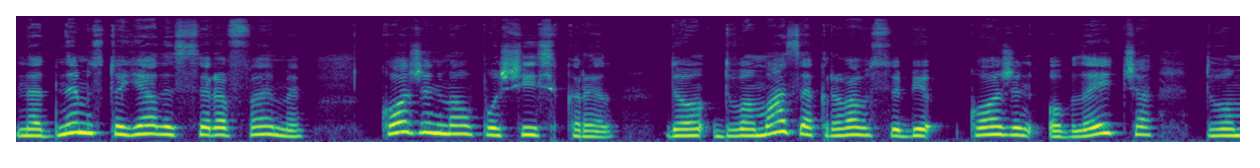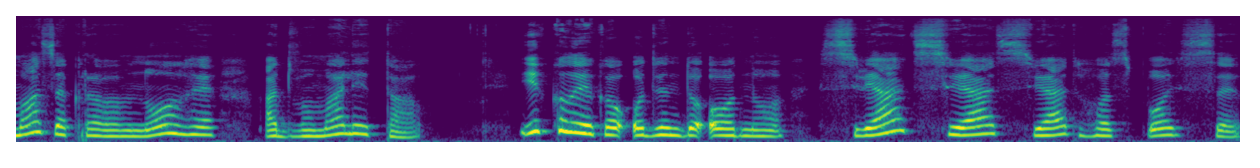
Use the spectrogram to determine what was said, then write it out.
над ним стояли серафими, кожен мав по шість крил, двома закривав собі кожен обличчя, двома закривав ноги, а двома літав. І кликав один до одного Свят, свят, свят Господь сил,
